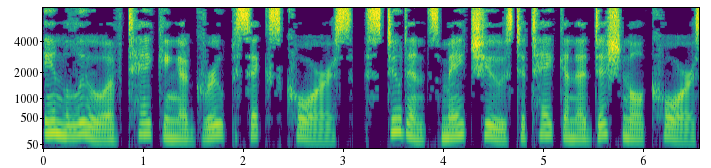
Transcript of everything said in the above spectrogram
In lieu of taking a Group 6 course, students may choose to take an additional course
